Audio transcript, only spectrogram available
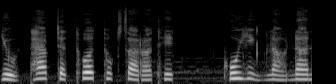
อยู่แทบจะทั่วทุกสารทิศ ผู้หญิงเหล่านั้น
